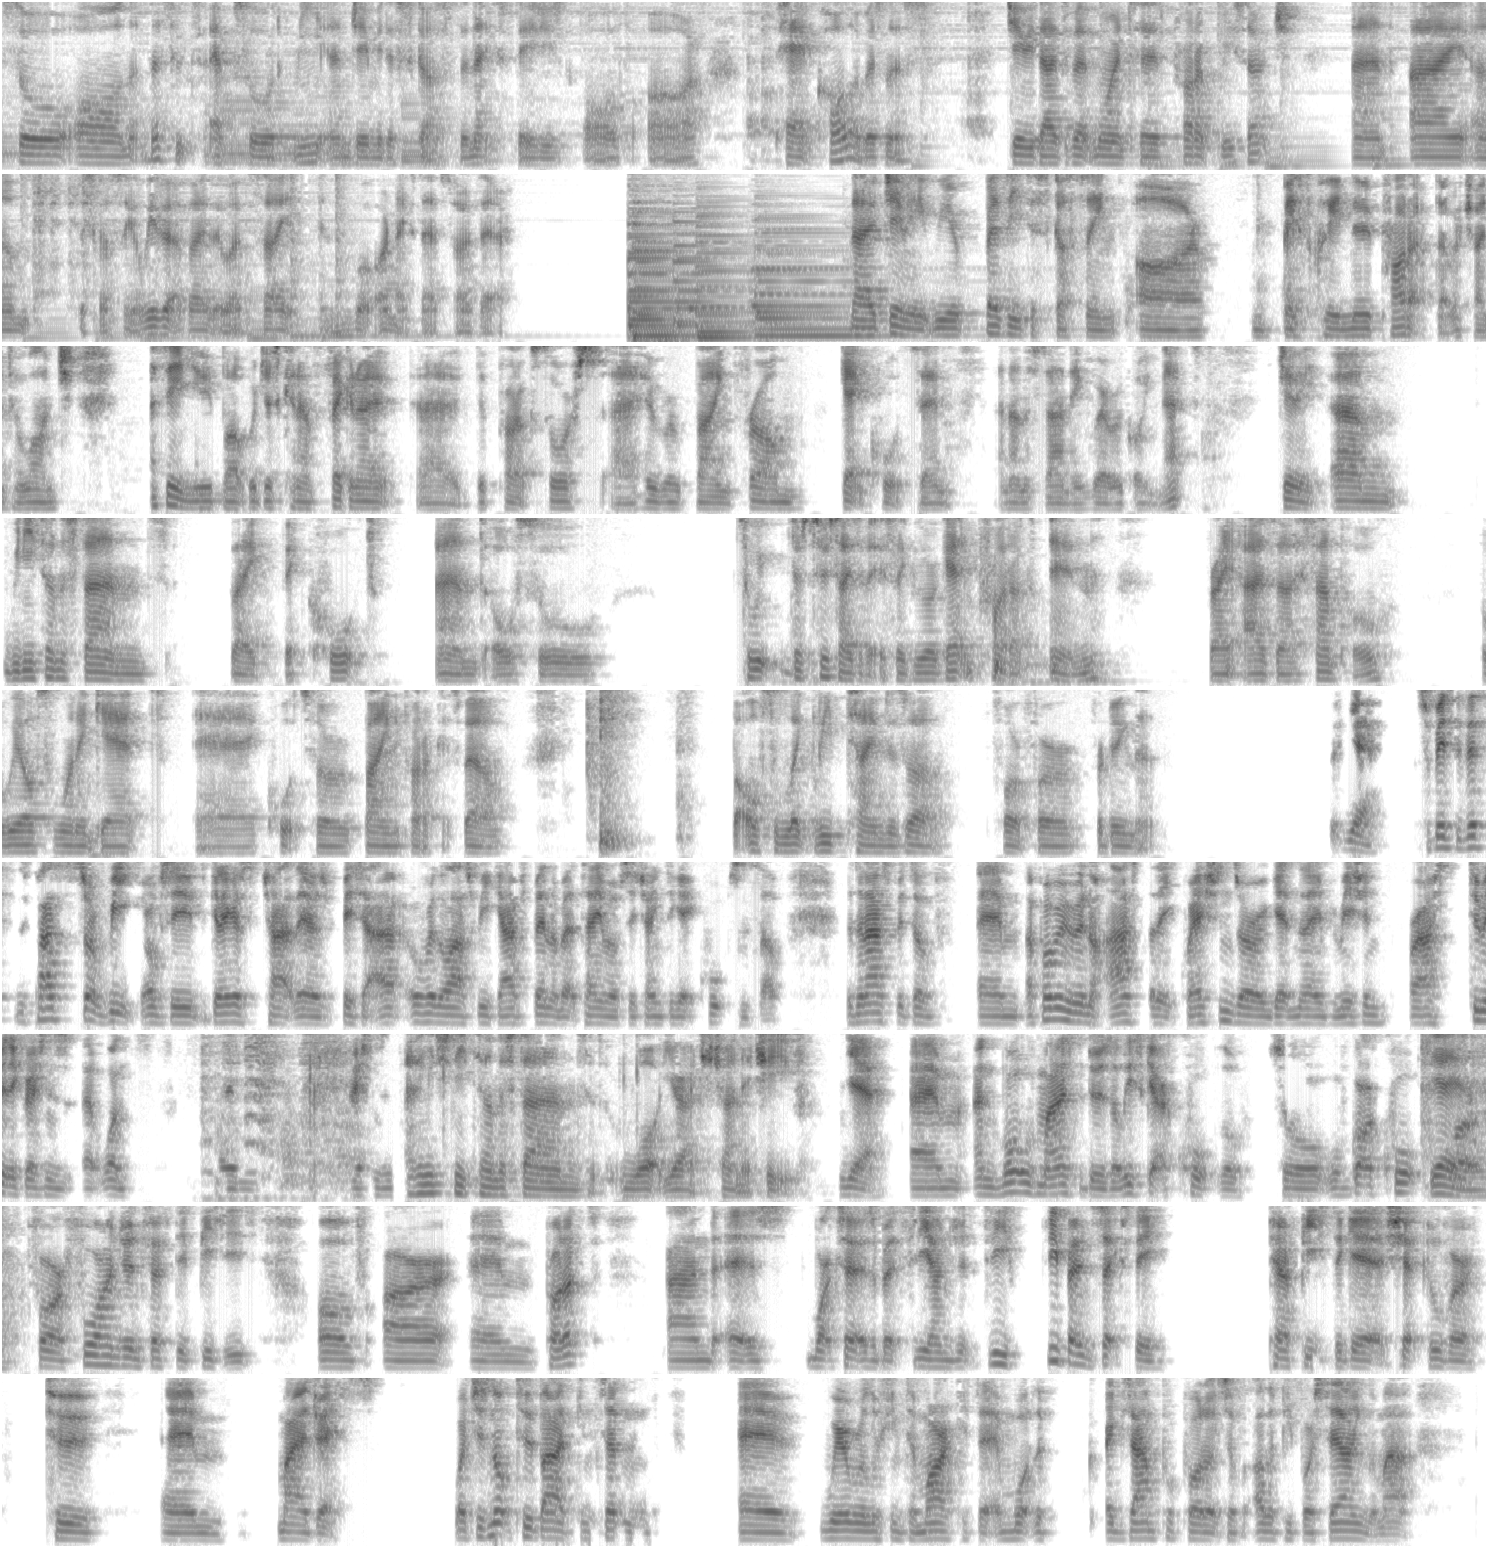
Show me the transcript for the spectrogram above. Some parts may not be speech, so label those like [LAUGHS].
So, on this week's episode, me and Jamie discuss the next stages of our pet collar business. Jamie dives a bit more into his product research, and I am discussing a wee bit about the website and what our next steps are there. Now, Jamie, we are busy discussing our basically new product that we're trying to launch. I say new, but we're just kind of figuring out uh, the product source, uh, who we're buying from, getting quotes in, and understanding where we're going next. Jimmy, um, we need to understand like the quote and also so we, there's two sides of it. It's like we were getting product in, right, as a sample, but we also want to get uh, quotes for buying the product as well, but also like lead times as well for for for doing that. But Yeah, so basically this, this past sort of week obviously gregor's chat there is basically I, over the last week i've spent a bit of time obviously trying to get quotes and stuff. There's an aspect of um, i probably not ask the right questions or getting the right information or ask too many questions at once. Um, questions. i think you just need to understand what you're actually trying to achieve. Yeah um, and what we've managed to do is at least get a quote though. So we've got a quote yeah, for, yeah. for 450 pieces of our um, product and it is works out as about 300 3 three pound sixty per piece to get it shipped over to um, my address, which is not too bad considering uh, where we're looking to market it and what the example products of other people are selling them at.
